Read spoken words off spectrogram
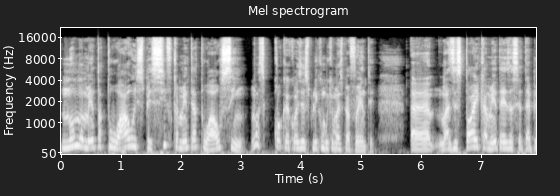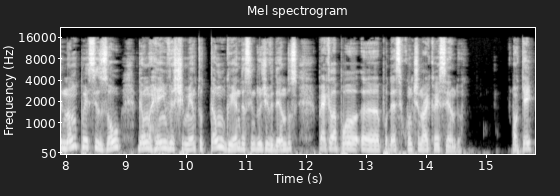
no momento atual, especificamente atual, sim. Mas qualquer coisa explica um pouquinho mais para frente. Uh, mas historicamente a ISACETEP não precisou de um reinvestimento tão grande assim dos dividendos para que ela uh, pudesse continuar crescendo ok?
